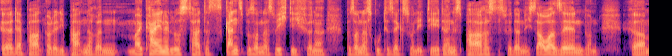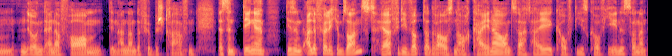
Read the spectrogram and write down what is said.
äh, der Partner oder die Partnerin mal keine Lust hat. Das ist ganz besonders wichtig für eine besonders gute Sexualität eines Paares, dass wir dann nicht sauer sind und ähm, in irgendeiner Form den anderen dafür bestrafen. Das sind Dinge, die sind alle völlig umsonst. Ja, für die wirbt da draußen auch keiner und sagt, hey, kauf dies, kauf jenes, sondern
